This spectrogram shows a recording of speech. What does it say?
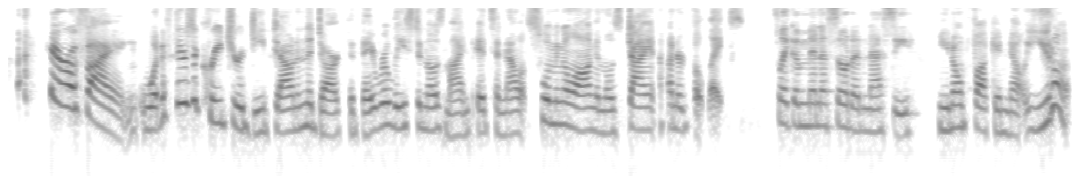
terrifying. What if there's a creature deep down in the dark that they released in those mine pits and now it's swimming along in those giant 100 foot lakes? It's like a Minnesota Nessie. You don't fucking know. You don't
